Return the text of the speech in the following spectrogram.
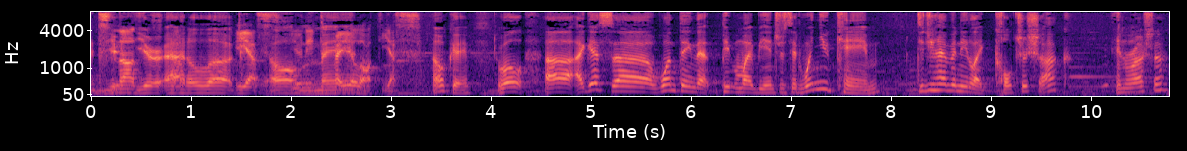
It's you're, not- you're out of luck. Yes, Oh, you need man. to pay a lot. Yes. Okay. Well, uh, I guess uh, one thing that people might be interested when you came, did you have any like culture shock in Russia?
